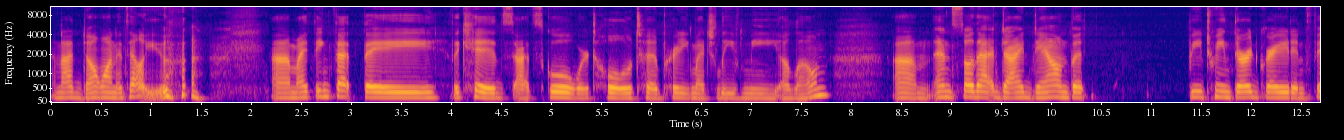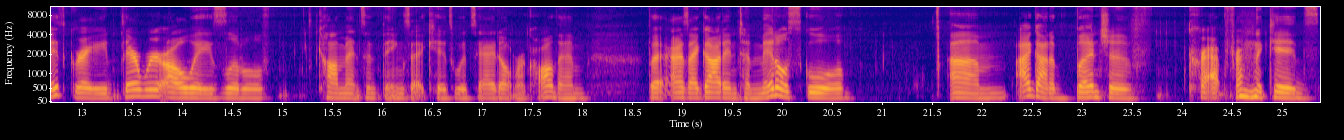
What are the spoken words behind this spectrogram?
And I don't want to tell you. um, I think that they, the kids at school, were told to pretty much leave me alone. Um, and so that died down. But between third grade and fifth grade, there were always little comments and things that kids would say. I don't recall them. But as I got into middle school, um, I got a bunch of crap from the kids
